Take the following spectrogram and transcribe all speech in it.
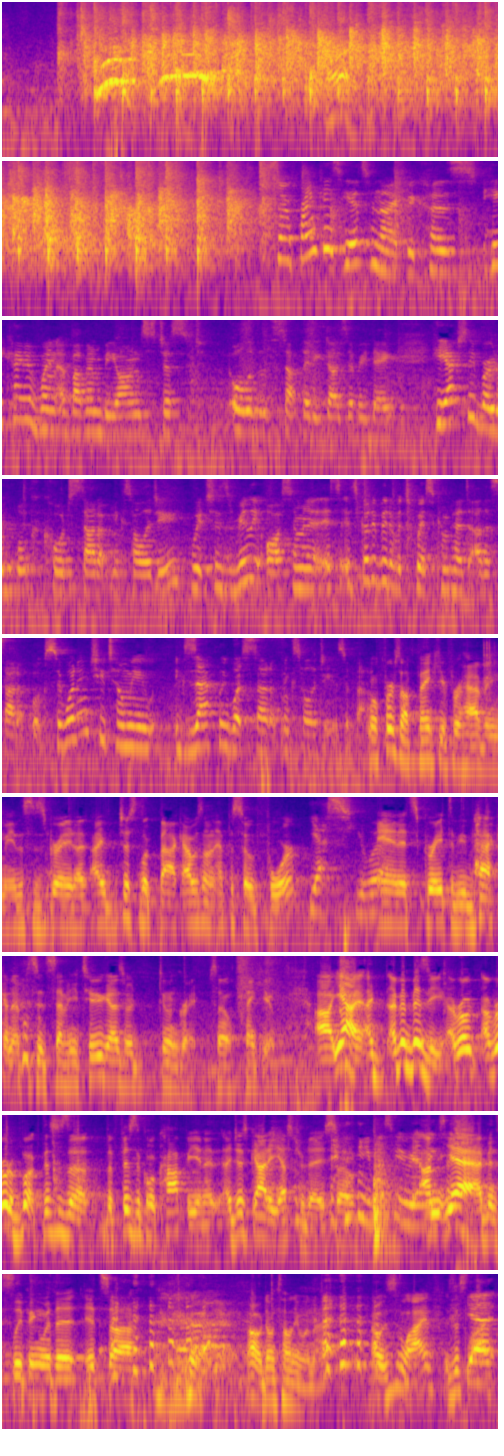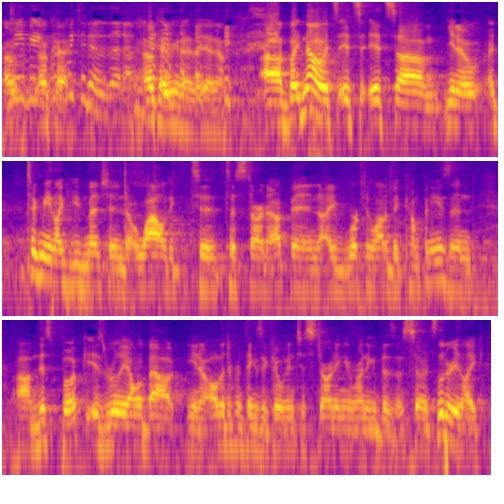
So Frank is here tonight because he kind of went above and beyond just all of the stuff that he does every day. He actually wrote a book called Startup Mixology, which is really awesome and it's, it's got a bit of a twist compared to other startup books. So why don't you tell me exactly what Startup Mixology is about? Well, first off, thank you for having me. This is great. I, I just looked back. I was on episode four. yes, you were. And it's great to be back on episode 72. You guys are doing great. So thank you. Uh, yeah, I, I've been busy. I wrote I wrote a book. This is a, the physical copy, and I, I just got it yesterday. So you must be really I'm, yeah, I've been sleeping with it. It's uh, oh, don't tell anyone that. Oh, is this live? Is this Yeah, live? Oh, maybe okay. we could edit that out. okay, we can edit that. Yeah, no. Uh, but no, it's it's it's um, you know it took me like you mentioned a while to, to, to start up, and I worked at a lot of big companies, and um, this book is really all about you know all the different things that go into starting and running a business. So it's literally like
